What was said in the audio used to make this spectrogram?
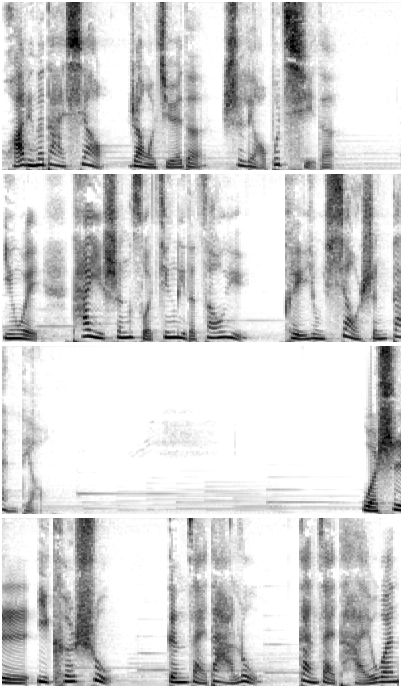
华玲的大笑让我觉得是了不起的，因为他一生所经历的遭遇，可以用笑声淡掉。我是一棵树，根在大陆，干在台湾，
